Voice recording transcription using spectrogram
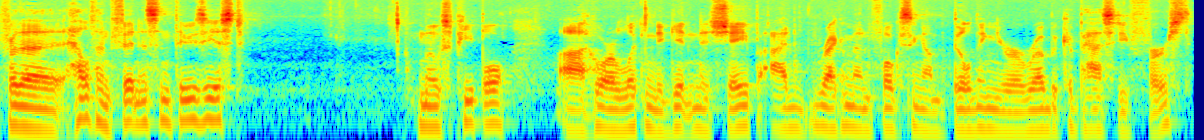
For the health and fitness enthusiast, most people uh, who are looking to get into shape, I'd recommend focusing on building your aerobic capacity first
